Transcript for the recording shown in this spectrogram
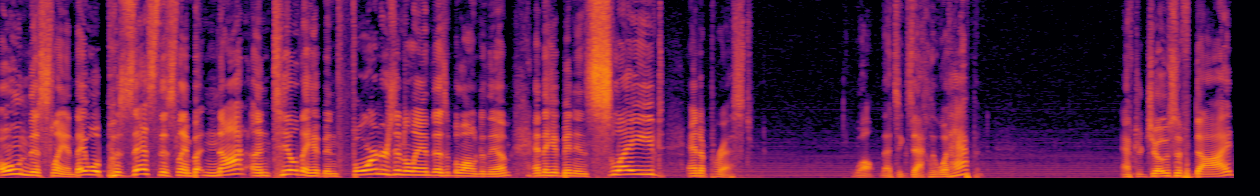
own this land. They will possess this land, but not until they have been foreigners in a land that doesn't belong to them and they have been enslaved and oppressed. Well, that's exactly what happened after Joseph died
